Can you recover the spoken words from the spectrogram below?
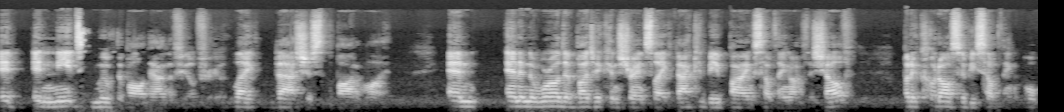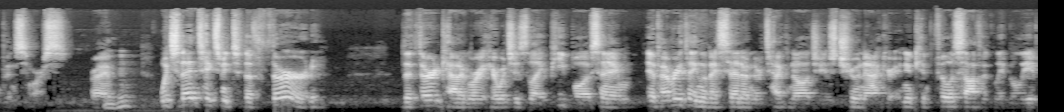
it it needs to move the ball down the field for you. Like that's just the bottom line. And and in the world of budget constraints, like that could be buying something off the shelf, but it could also be something open source, right? Mm-hmm. Which then takes me to the third the third category here, which is like people, of saying if everything that I said under technology is true and accurate, and you can philosophically believe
